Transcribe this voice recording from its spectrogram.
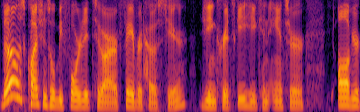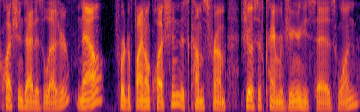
Those questions will be forwarded to our favorite host here, Gene Kritsky. He can answer all of your questions at his leisure. Now, for the final question, this comes from Joseph Kramer Jr. He says, One,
